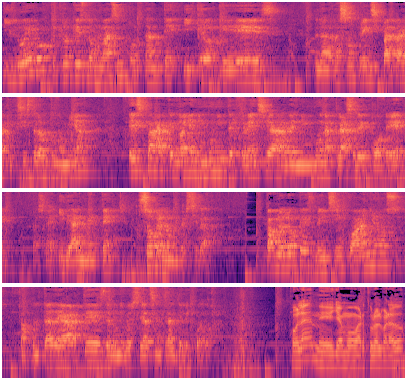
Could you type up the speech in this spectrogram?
y luego, que creo que es lo más importante y creo que es la razón principal para que exista la autonomía, es para que no haya ninguna interferencia de ninguna clase de poder, idealmente, sobre la universidad. Pablo López, 25 años, Facultad de Artes de la Universidad Central del Ecuador. Hola, me llamo Arturo Alvarado,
